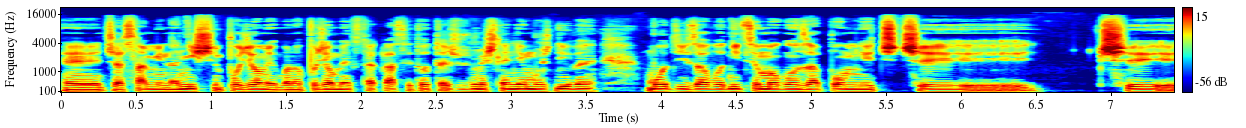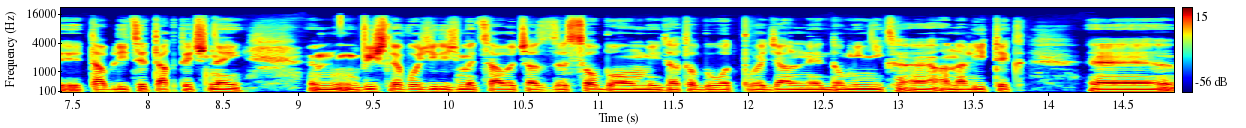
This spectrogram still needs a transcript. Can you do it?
e, czasami na niższym poziomie, bo na poziomie ekstraklasy to też już myślę niemożliwe. Młodzi zawodnicy mogą zapomnieć, czy, czy tablicy taktycznej. Wiśle woziliśmy cały czas ze sobą i za to był odpowiedzialny Dominik, e, analityk e,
